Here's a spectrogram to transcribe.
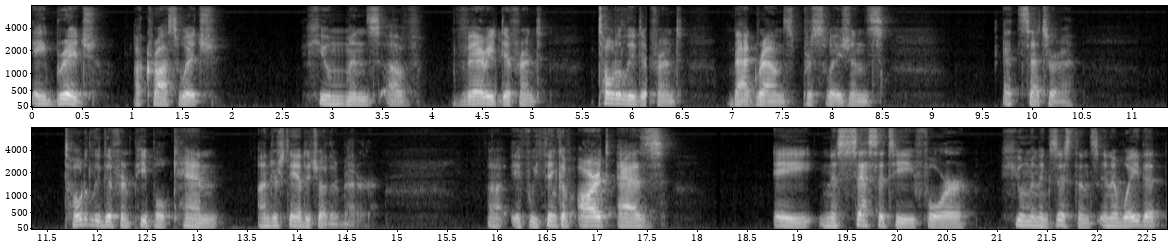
a bridge across which humans of very different, totally different backgrounds, persuasions, etc. Totally different people can understand each other better. Uh, if we think of art as a necessity for human existence in a way that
